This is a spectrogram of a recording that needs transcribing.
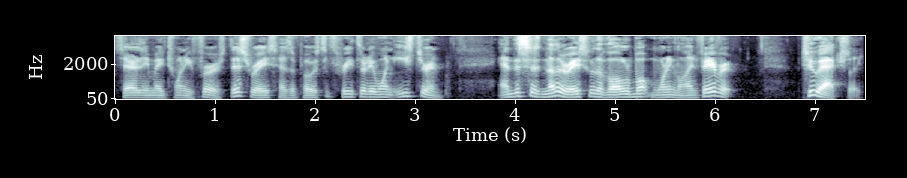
Saturday, May 21st. This race has a post of 331 Eastern. And this is another race with a vulnerable morning line favorite. Two, actually.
